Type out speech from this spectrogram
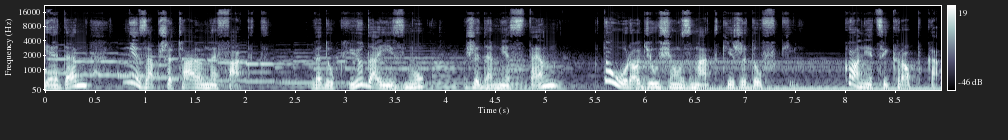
jeden niezaprzeczalny fakt. Według judaizmu Żydem jest ten, kto urodził się z matki Żydówki. Koniec i kropka.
